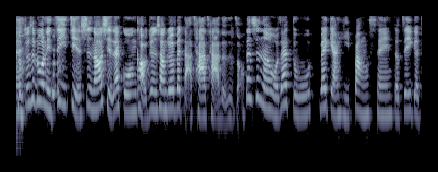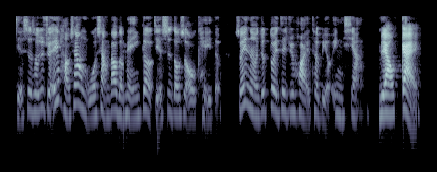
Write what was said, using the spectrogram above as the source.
就是如果你自己解释，然后写在国文考卷上，就会被打叉叉的这种。但是呢，我在读“买咸鱼放生”的这一个解释的时候，就觉得，哎，好像我想到的每一个解释都是 OK 的，所以呢，就对这句话也特别有印象。了解。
